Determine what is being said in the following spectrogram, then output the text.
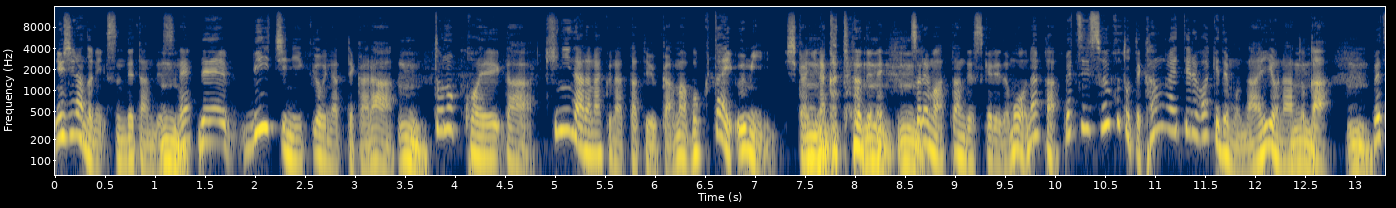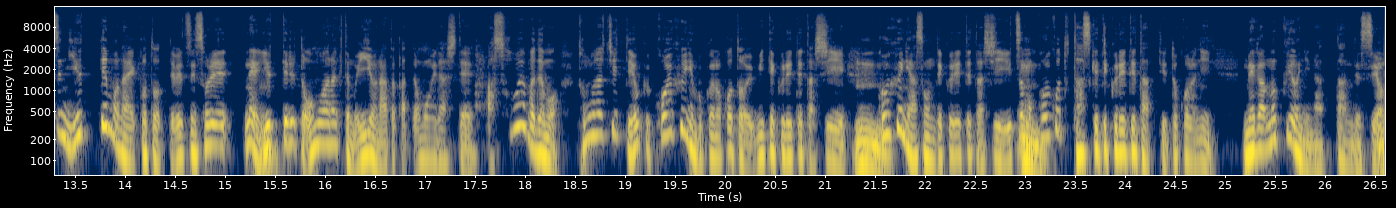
ニュージーランドに住んでたんですね。で、ビーチに行くようになってから、うん。人の声が気にならなくなったというか、まあ僕対海しかいなかったのでね、うんうんそれもあったんですけれども、なんか別にそういうことって考えてるわけでもないよなとか、うん。別に言ってもないことって別にそれね、うん言ってると思わなくてもいいよなとかって思い出して、あ、そういえばでも友達ってよくこういうふうに僕のことを見てくれてたし、うん。こういうふうに遊んでくれてたし、いつもこういうこと助けてくれてたっていうところに目が向くようになったんですよ。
